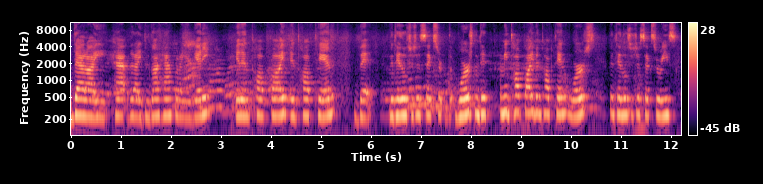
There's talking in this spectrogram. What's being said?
that I have that I do not have, but I am getting. And then top 5 and top 10 bet Nintendo Switch accessories worst Nintendo I mean top 5 and top 10 worst Nintendo Switch accessories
